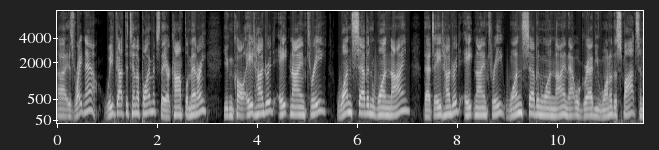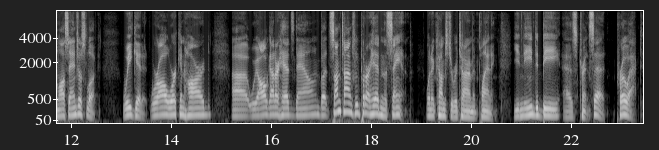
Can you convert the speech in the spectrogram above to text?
uh, is right now. We've got the 10 appointments, they are complimentary. You can call 800 893 1719. That's 800 893 1719. That will grab you one of the spots in Los Angeles. Look, we get it. We're all working hard. Uh, we all got our heads down, but sometimes we put our head in the sand when it comes to retirement planning. You need to be, as Trent said, proactive,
